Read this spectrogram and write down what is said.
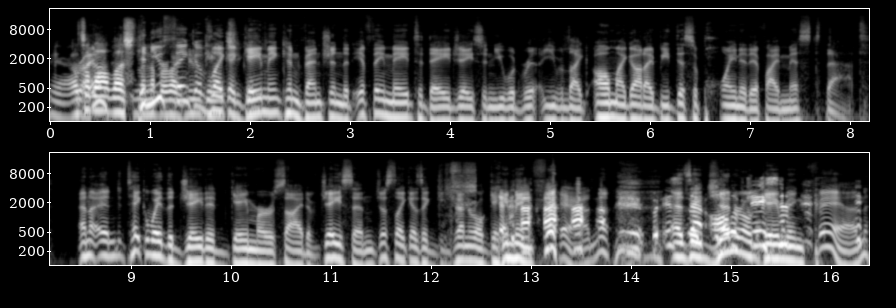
Yeah, that's Right. a lot less. Than can you think of like a games you can- gaming convention that if they made today, Jason, you would re- you would like, oh my god, I'd be disappointed if I missed that. And and take away the jaded gamer side of Jason, just like as a general gaming fan, as a that all of general gaming fan,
